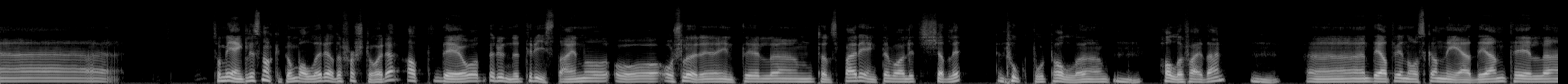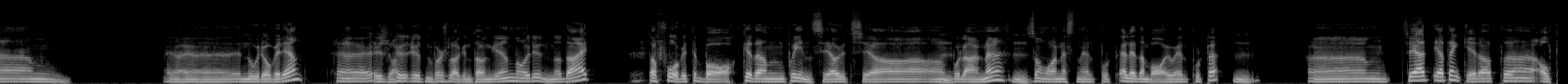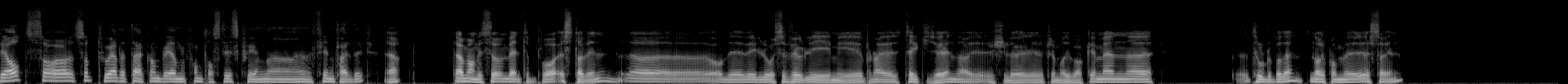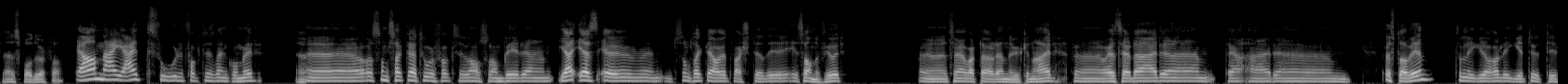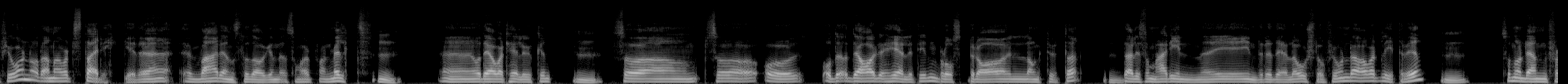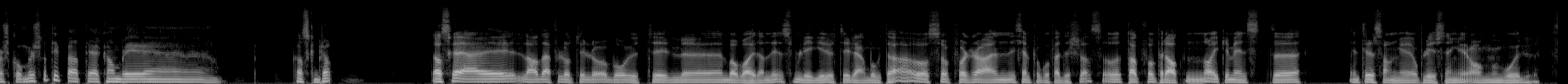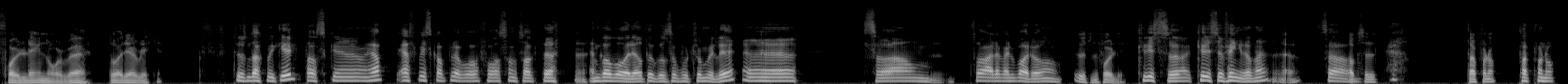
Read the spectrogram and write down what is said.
som vi egentlig snakket om allerede første året, at det å runde Tristein og, og, og sløre inn til um, Tønsberg egentlig var litt kjedelig. Det tok bort halve, Mm. halve Feideren. Mm. Uh, det at vi nå skal ned igjen til um, uh, nordover igjen. Utenfor Slagentangen, og runde der, da får vi tilbake den på innsida og utsida av Mm. Bolærene, Mm. som var nesten helt borte. Eller den var jo helt borte. Mm. Um, så jeg, jeg tenker at uh, alt i alt så, så tror jeg dette kan bli en fantastisk fin, uh, fin ferder. Det er mange som venter på østavinden, uh, og det vil jo selvfølgelig gi mye tørkekjøring, da, slør frem og tilbake. Men tror du på den? Når kommer østavinden? Det er spådd i hvert fall. Ja, nei, jeg tror faktisk den kommer. Ja. Uh, og som sagt, jeg tror faktisk den også blir uh, jeg, jeg, uh, Som sagt, jeg har jo et verksted i, i Sandefjord, så jeg har vært der denne uken her. Og jeg ser det er, det er østavind som ligger og har ligget ute i fjorden, og den har vært sterkere hver eneste dag enn det som har vært meldt. Mm. Og det har vært hele uken. Mm. Så, så Og, og det, det har hele tiden blåst bra langt ute. Mm. Det er liksom her inne i indre del av Oslofjorden det har vært lite vind. Mm. Så når den først kommer, så tipper jeg at det kan bli eh, ganske bra. Da skal jeg la deg få lov til å gå ut til uh, Bavariaen din, som ligger ute i Langbukta, og så får dere ha en kjempegod fedrersplass. Og takk for praten, og ikke minst eh, interessante opplysninger om hvor Foiling Norway står i øyeblikket. Tusen takk, Mikkel. Da skal, ja, vi skal prøve å få som sagt eh, en Bavaria til å gå så fort som mulig. Eh, så, så er det vel bare å krysse, krysse fingrene. Ja, Så absolutt. Takk for nå. takk for nå.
